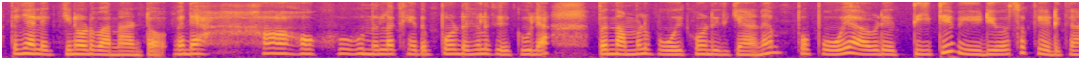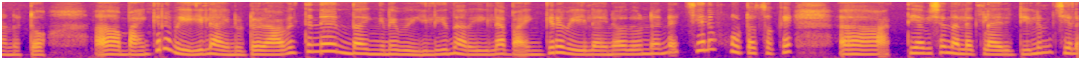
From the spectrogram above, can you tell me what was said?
അപ്പോൾ ഞാൻ ലക്കിനോട് പറഞ്ഞ കേട്ടോ ഇവന്റെ ഹാ ഹോ ഹൂ എന്നുള്ള കിതപ്പോണ്ട് നിങ്ങൾ കേൾക്കൂല. അപ്പം നമ്മൾ പോയിക്കൊണ്ടിരിക്കുകയാണ്. അപ്പോൾ പോയി അവിടെ എത്തിയിട്ട് വീഡിയോസൊക്കെ എടുക്കുകയാണ് കേട്ടോ. ആ, ഭയങ്കര വെയിലായിരുന്നു കേട്ടോ. രാവിലെ തന്നെ എന്താ ഇങ്ങനെ വെയിൽ എന്നറിയില്ല ഭയങ്കര വെയിലായിരുന്നു. അതുകൊണ്ട് തന്നെ ചില ഫോട്ടോസൊക്കെ ആ, അത്യാവശ്യം നല്ല ക്ലാരിറ്റിയിലും ചില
